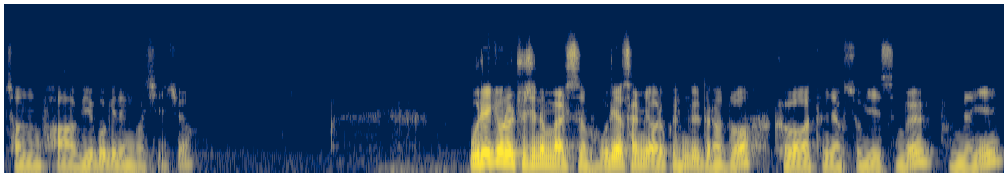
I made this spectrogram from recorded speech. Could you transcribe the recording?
전화위복이 된 것이죠. 우리에게 오늘 주시는 말씀, 우리의 삶이 어렵고 힘들더라도 그와 같은 약속이 있음을 분명히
